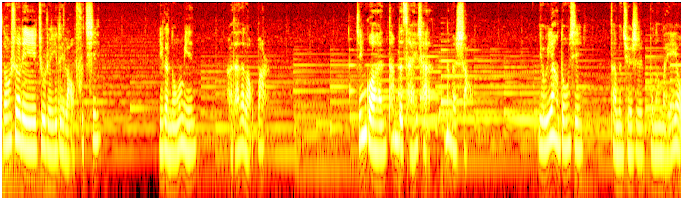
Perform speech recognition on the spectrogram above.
农舍里住着一对老夫妻，一个农民和他的老伴儿。尽管他们的财产那么少，有一样东西，他们却是不能没有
